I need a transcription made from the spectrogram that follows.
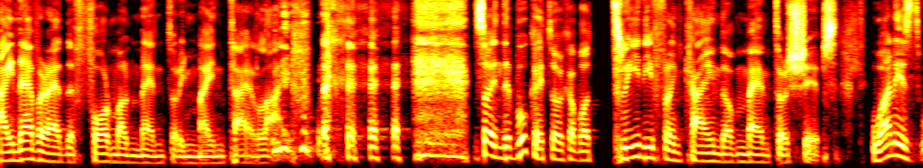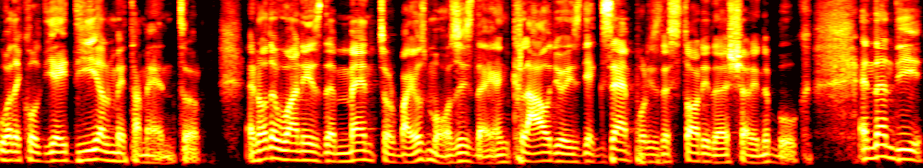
I never had a formal mentor in my entire life. so in the book I talk about three different kind of mentorships. One is what I call the ideal meta mentor. Another one is the mentor by osmosis, and Claudio is the example, is the story that I share in the book. And then the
